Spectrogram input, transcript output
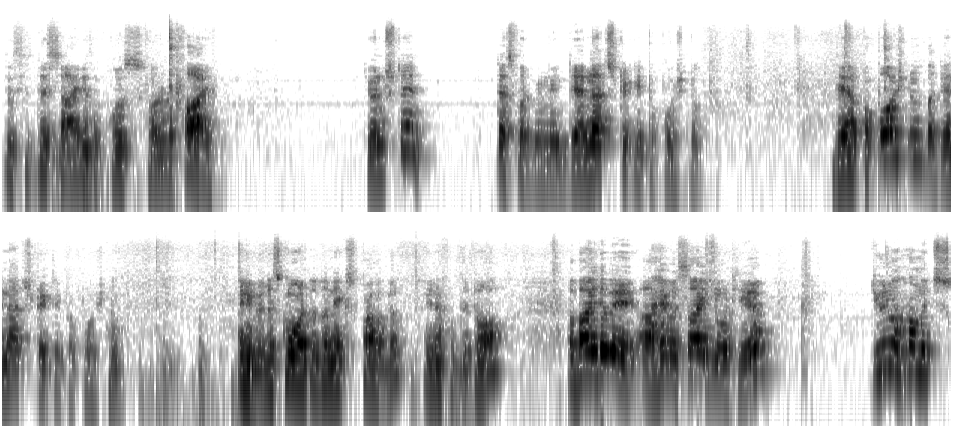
This is this side is of course square root of 5. Do you understand? That's what we mean. They are not strictly proportional. They are proportional, but they're not strictly proportional. Anyway, let's go on to the next problem. Enough of the talk. Oh, by the way, I have a side note here. Do you know how much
